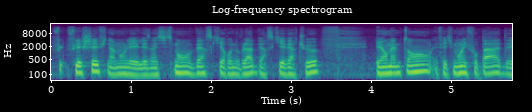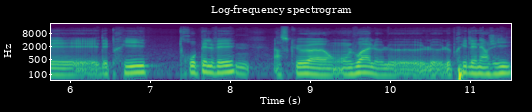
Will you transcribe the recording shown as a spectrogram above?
flécher finalement les, les investissements vers ce qui est renouvelable, vers ce qui est vertueux. Et en même temps, effectivement, il ne faut pas des, des, prix trop élevés, mm. parce que euh, on le voit, le, le, le prix de l'énergie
